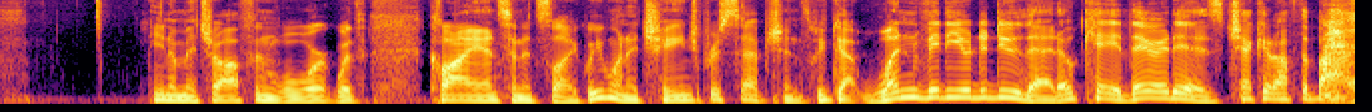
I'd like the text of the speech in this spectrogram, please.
You know, Mitch often will work with clients and it's like, we want to change perceptions. We've got one video to do that. Okay, there it is. Check it off the box.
